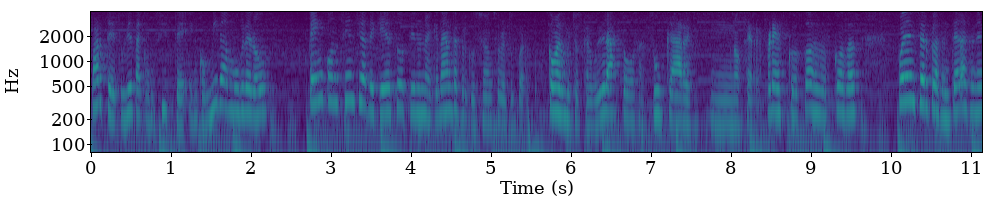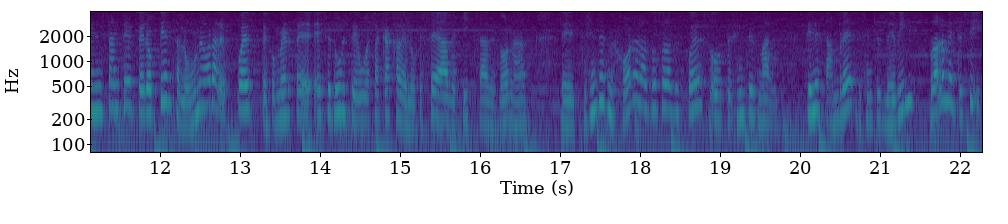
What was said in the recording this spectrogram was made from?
parte de tu dieta consiste en comida mugrero, ten conciencia de que eso tiene una gran repercusión sobre tu cuerpo. Comer muchos carbohidratos, azúcar, no sé, refrescos, todas esas cosas Pueden ser placenteras en ese instante, pero piénsalo, una hora después de comerte ese dulce o esa caja de lo que sea, de pizza, de donas, eh, ¿te sientes mejor a las dos horas después o te sientes mal? ¿Tienes hambre? ¿Te sientes débil? Probablemente sí.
